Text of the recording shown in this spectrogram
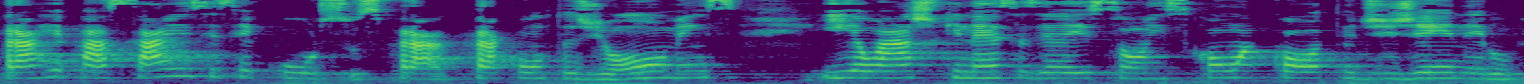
para repassar esses recursos para contas de homens. E eu acho que nessas eleições, com a cota de gênero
